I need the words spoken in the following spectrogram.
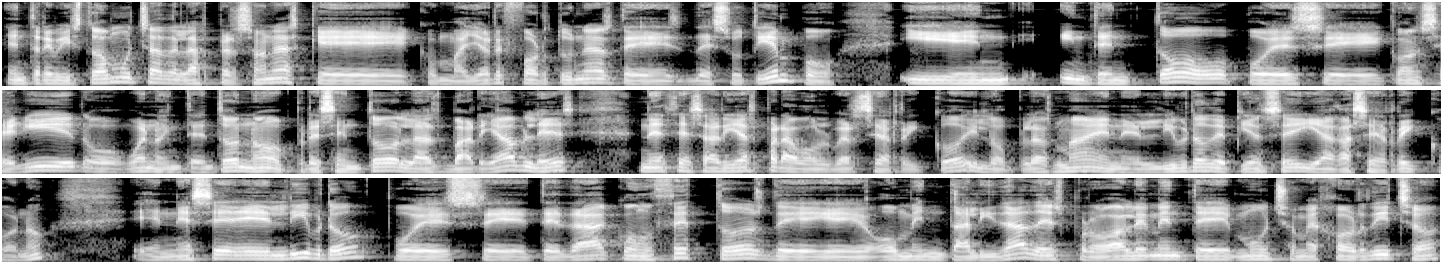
entrevistó a muchas de las personas que con mayores fortunas de, su tiempo y intentó pues eh, conseguir, o bueno, intentó no, presentó las variables necesarias para volverse rico y lo plasma en el libro de Piense y hágase rico, ¿no? En ese libro pues eh, te da conceptos de o mentalidades, probablemente mucho mejor dicho,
